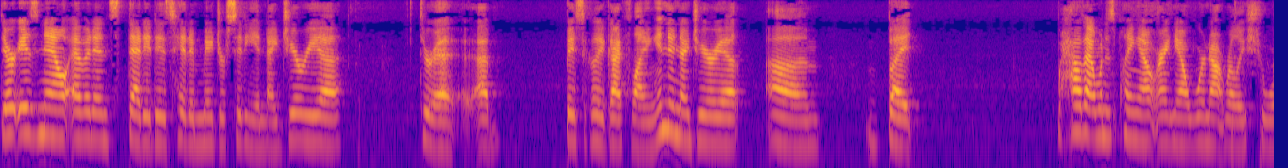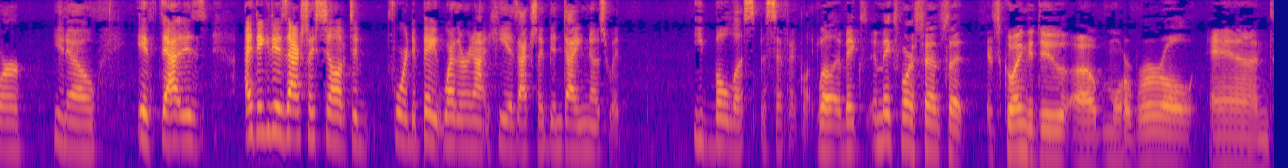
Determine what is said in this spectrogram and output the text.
there is now evidence that it has hit a major city in Nigeria through a, a basically a guy flying into Nigeria. Um, but how that one is playing out right now, we're not really sure. You know, if that is, I think it is actually still up to for debate whether or not he has actually been diagnosed with Ebola specifically. Well, it makes it makes more sense that it's going to do a more rural and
